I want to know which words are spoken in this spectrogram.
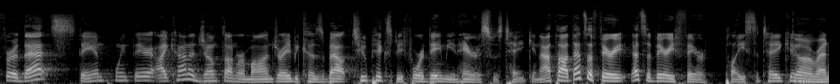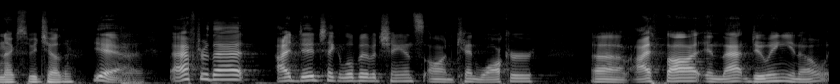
F- For that standpoint there, I kind of jumped on Rhamondre because about two picks before Damien Harris was taken. I thought that's a very that's a very fair place to take him. Going right next to each other. Yeah. After that, I did take a little bit of a chance on Ken Walker. Um, I thought in that doing, you know,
